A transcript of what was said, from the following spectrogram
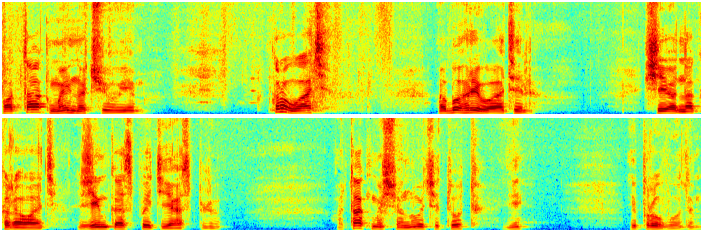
Отак ми ночуємо. Кровать, обогріватель, ще одна кровать. Жінка спить, я сплю. Отак ми щоночі тут і, і проводимо.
